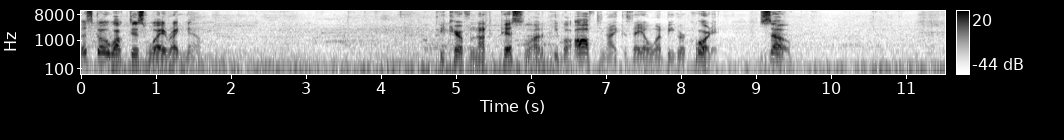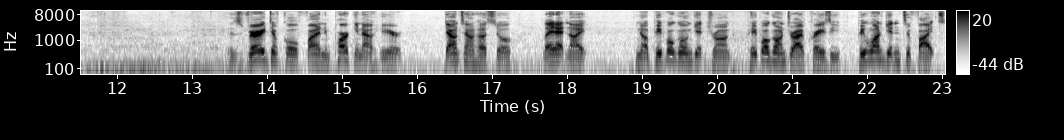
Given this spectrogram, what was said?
let's go walk this way right now. Be careful not to piss a lot of people off tonight because they don't want to be recorded. So, it's very difficult finding parking out here, downtown Huntsville, late at night. You know, people are going to get drunk. People are going to drive crazy. People want to get into fights.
